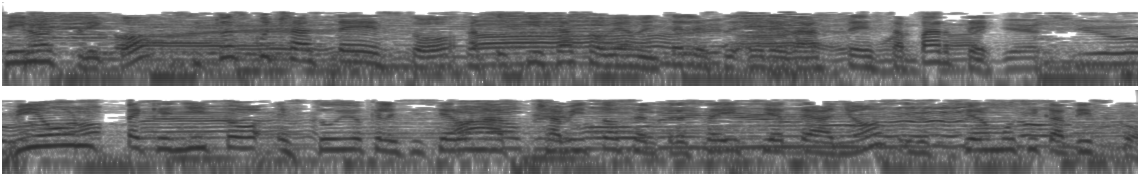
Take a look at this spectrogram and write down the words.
¿Sí me explico? Si tú escuchaste esto, a tus hijas obviamente les heredaste esta parte. Vi un pequeñito estudio que les hicieron a chavitos entre 6 y 7 años y les pusieron música disco.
